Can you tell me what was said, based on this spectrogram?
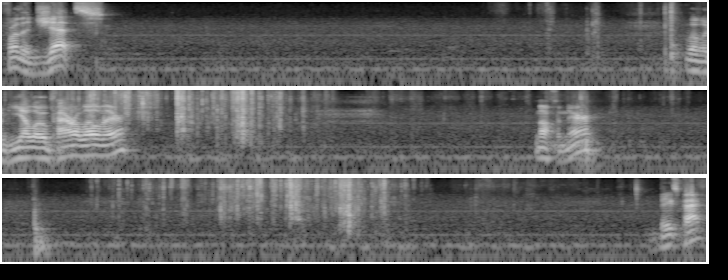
for the Jets. Little yellow parallel there. Nothing there. Base pack.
